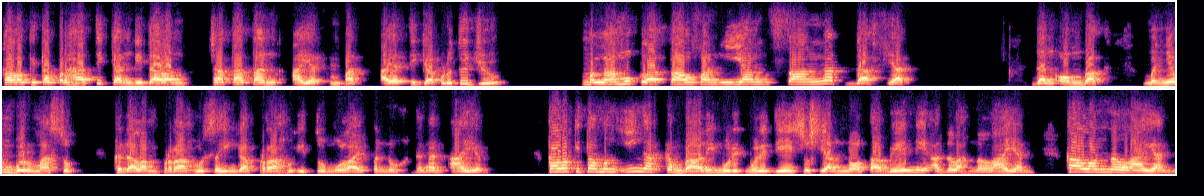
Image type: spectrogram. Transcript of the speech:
kalau kita perhatikan di dalam catatan ayat 4 ayat 37 mengamuklah taufan yang sangat dahsyat dan ombak menyembur masuk ke dalam perahu sehingga perahu itu mulai penuh dengan air. Kalau kita mengingat kembali murid-murid Yesus yang notabene adalah nelayan. Kalau nelayan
